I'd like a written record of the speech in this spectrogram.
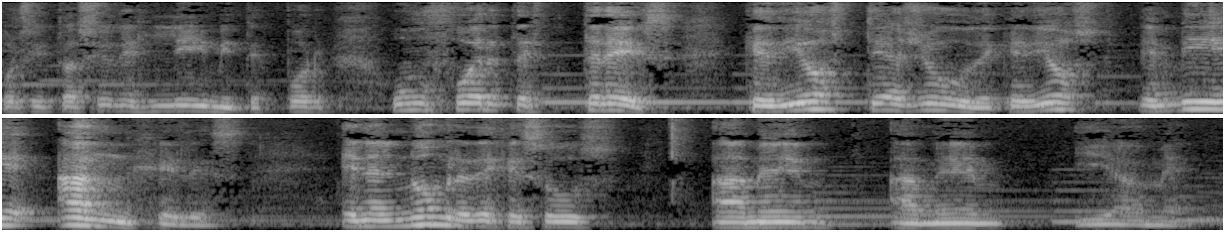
por situaciones límites, por un fuerte estrés, que Dios te ayude, que Dios envíe ángeles. En el nombre de Jesús. Amén, amén y amén.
